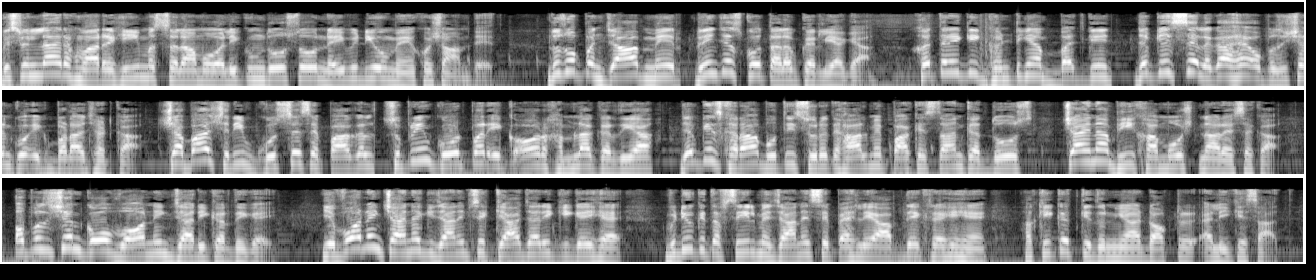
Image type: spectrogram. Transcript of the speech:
बिस्मिल्लाहिर्रहमानिर्रहीम। अस्सलाम दोस्तों, नई वीडियो में खुश आमदेद। दोस्तों, पंजाब में रेंजर्स को तलब कर लिया गया। खतरे की घंटियाँ बज गईं, जबकि इससे लगा है ऑपोजिशन को एक बड़ा झटका। शहबाज शरीफ गुस्से से पागल, सुप्रीम कोर्ट पर एक और हमला कर दिया, जबकि इस खराब होती सूरत हाल में पाकिस्तान का दोस्त चाइना भी खामोश न रह सका। ऑपोजिशन को वार्निंग जारी कर दी गई। ये वार्निंग चाइना की जानब से क्या जारी की गई है? वीडियो की तफसील में जाने से पहले आप देख रहे हैं हकीकत की दुनिया डॉक्टर अली के साथ।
